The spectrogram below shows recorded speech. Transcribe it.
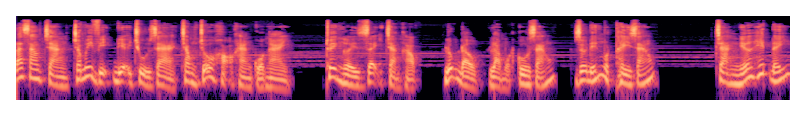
đã giao chàng cho mấy vị địa chủ già trong chỗ họ hàng của ngài, thuê người dạy chàng học, lúc đầu là một cô giáo, rồi đến một thầy giáo. Chàng nhớ hết đấy,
